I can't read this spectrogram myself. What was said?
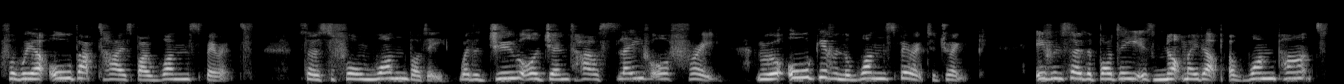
For we are all baptized by one Spirit, so as to form one body, whether Jew or Gentile, slave or free, and we were all given the one Spirit to drink. Even so, the body is not made up of one part,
